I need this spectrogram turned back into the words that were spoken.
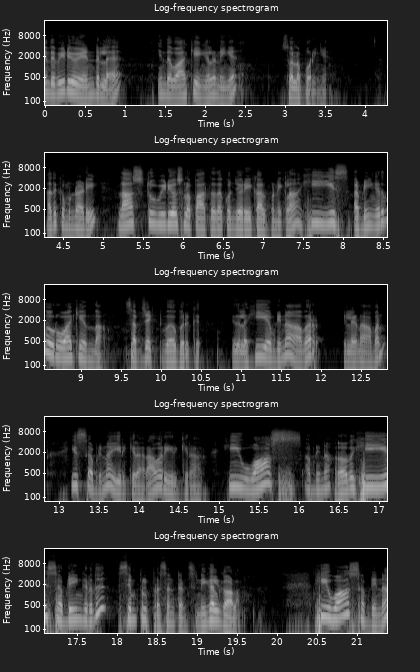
இந்த வீடியோ எண்டில் இந்த வாக்கியங்களை நீங்கள் சொல்ல போகிறீங்க அதுக்கு முன்னாடி லாஸ்ட் டூ வீடியோஸில் பார்த்ததை கொஞ்சம் ரீகால் பண்ணிக்கலாம். ஹீ இஸ் அப்படிங்கிறது ஒரு வாக்கியம் தான். சப்ஜெக்ட் வேர்ப் இருக்குது இதில் ஹீ அப்படின்னா அவர் இல்லைன்னா அவன். இஸ் அப்படின்னா இருக்கிறார். அவர் இருக்கிறார். ஹீ வாஸ் அப்படின்னா அதாவது ஹீ இஸ் அப்படிங்கிறது சிம்பிள் ப்ரெசன்டென்ஸ் நிகழ்காலம். ஹீ வாஸ் அப்படின்னா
